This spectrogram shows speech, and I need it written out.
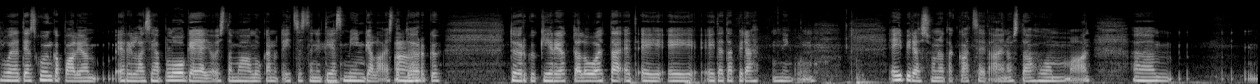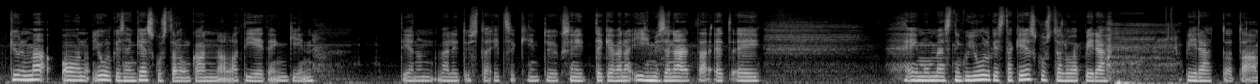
luoja ties kuinka paljon erilaisia blogeja, joista mä oon lukenut itsessäni ties minkälaista mm-hmm. törky törkykirjoittelua, että et ei, ei, ei tätä pidä, niin kuin, ei pidä suunnata katseita ainoastaan hommaan. Öm, kyllä mä oon julkisen keskustelun kannalla tietenkin tiedon välitystä itsekin työkseni tekevänä ihmisenä, että, että ei, ei mun mielestä niin julkista keskustelua pidä pidä tota,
